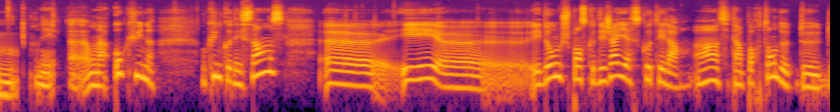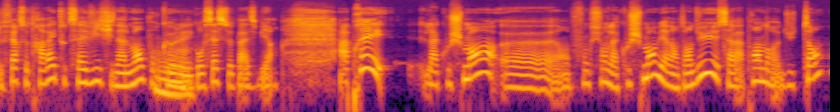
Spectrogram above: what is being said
Mm. On n'a aucune, aucune connaissance. Euh, euh, et, donc, je pense que déjà, il y a ce côté-là. Hein. C'est important de, faire ce travail toute sa vie, finalement, pour que mm. les grossesses se passent bien. Après, l'accouchement, euh, en fonction de l'accouchement, bien entendu, ça va prendre du temps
